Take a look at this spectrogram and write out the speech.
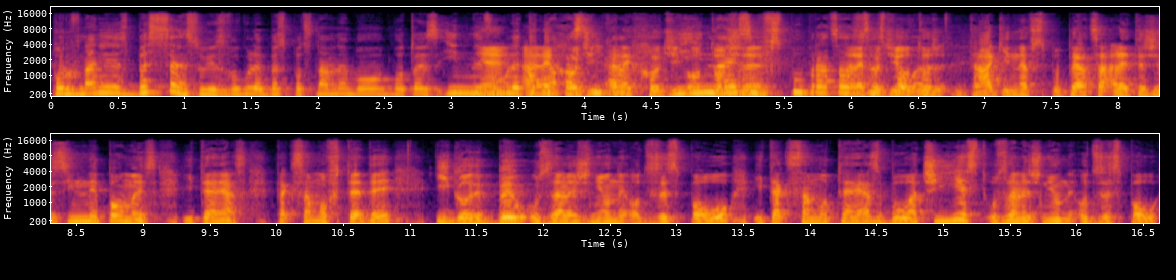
porównanie jest bez sensu, jest w ogóle bezpodstawne, bo, bo to jest inny Nie, w ogóle typ ale chodzi- ale chodzi i o inna to, jest że- współpraca Ale z chodzi o zespołem. to, że tak, inna współpraca, ale też jest inny pomysł. I teraz, tak samo wtedy Igor był uzależniony od zespołu i tak samo teraz Bułaczy jest uzależniony od zespołu.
